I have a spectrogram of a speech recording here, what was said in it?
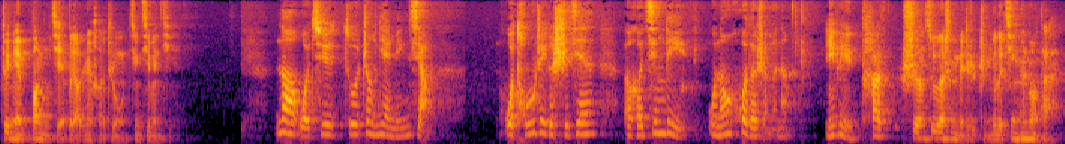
正念帮你解决不了任何的这种经济问题。那我去做正念冥想，我投入这个时间呃和精力，我能获得什么呢？因为它实际上追的是你的这个整个的精神状态。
